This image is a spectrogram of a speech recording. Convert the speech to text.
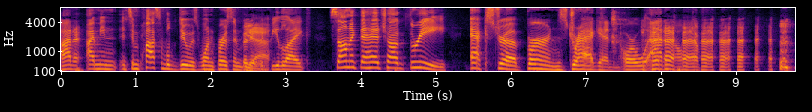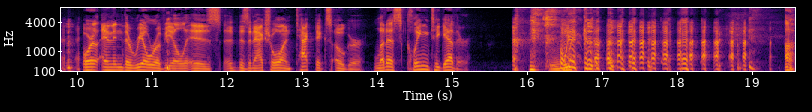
I don't. I mean, it's impossible to do as one person, but it would be like Sonic the Hedgehog three extra burns dragon, or I don't know. Or and then the real reveal is uh, there's an actual one tactics ogre. Let us cling together. uh,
